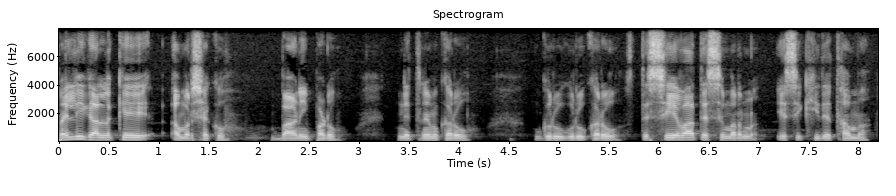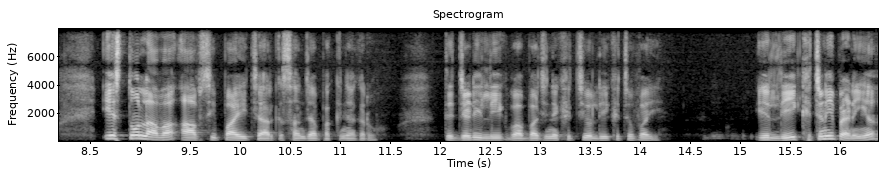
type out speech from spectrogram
ਪਹਿਲੀ ਗੱਲ ਕਿ ਅਮਰ ਛਕੋ, ਬਾਣੀ ਪੜੋ ਨਿਤਨੇਮ ਕਰੋ, ਗੁਰੂ ਗੁਰੂ ਕਰੋ ਤੇ ਸੇਵਾ ਤੇ ਸਿਮਰਨ ਇਹ ਸਿੱਖੀ ਦੇ ਥੰਮ ਆ। ਇਸ ਤੋਂ ਇਲਾਵਾ ਆਪਸੀ ਭਾਈਚਾਰਕ ਸਾਂਝਾ ਪੱਕੀਆਂ ਕਰੋ ਤੇ ਜਿਹੜੀ ਲੀਕ ਬਾਬਾ ਜੀ ਨੇ ਖਿੱਚੀ ਉਹ ਲੀਕ ਖਿੱਚੋ ਭਾਈ ਇਹ ਲੀਕ ਖਿੱਚਣੀ ਪੈਣੀ ਆ।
